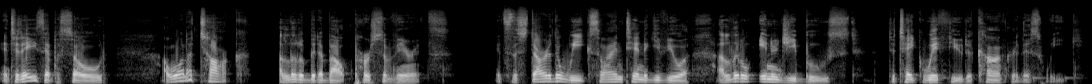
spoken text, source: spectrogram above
In today's episode, I want to talk a little bit about perseverance. It's the start of the week, so I intend to give you a, a little energy boost to take with you to conquer this week.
